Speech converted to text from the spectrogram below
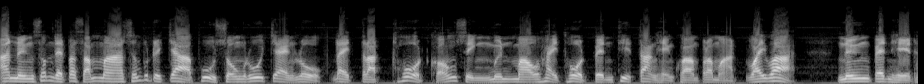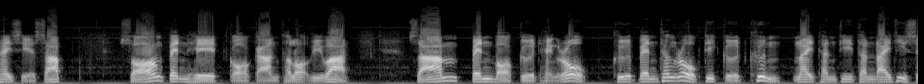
อันหนึ่งสมเด็จพระสัมมาสัมพุทธเจ้าผู้ทรงรู้แจ้งโลกได้ตรัสโทษของสิ่งมึนเมาให้โทษเป็นที่ตั้งแห่งความประมาทไว้ว่าหนึ่งเป็นเหตุให้เสียทรัพย์สองเป็นเหตุก่อการทะเลาะวิวาทสามเป็นบ่อกเกิดแห่งโรค คือเป็นทั้งโรคที่เกิดขึ้นในทันทีทันใดที่เส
